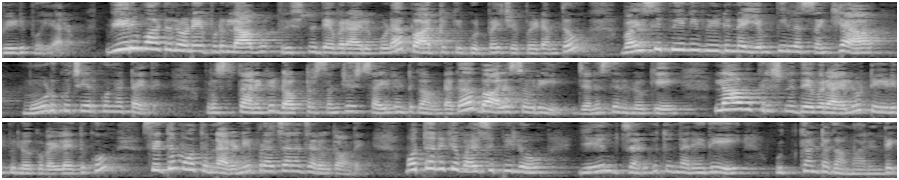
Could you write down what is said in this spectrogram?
వీడిపోయారు. వీరి మాటలోనే ఇప్పుడు లాభు కృష్ణదేవరాయలు కూడా పార్టీకి గుడ్ బై చెప్పేయడంతో వైసీపీని వీడిన ఎంపీల సంఖ్య మూడుకు చేరుకున్నట్టయింది. ప్రస్తుతానికి డాక్టర్ సంజయ్ సైలెంట్గా ఉండగా బాలశౌరి జనసేనలోకి లావు కృష్ణదేవరాయలు టీడీపీలోకి వెళ్ళేందుకు సిద్దమవుతున్నారని ప్రచారం జరుగుతోంది. మొత్తానికి వైసీపీలో ఏం జరుగుతుందనేది ఉత్కంఠగా మారింది.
